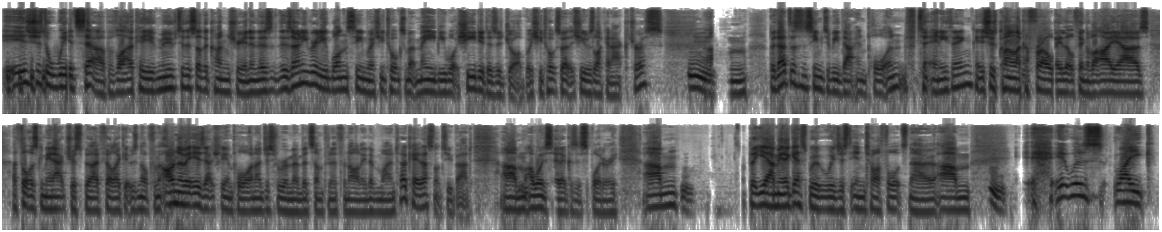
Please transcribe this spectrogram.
it is just a weird setup of like, okay, you've moved to this other country, and then there's there's only really one scene where she talks about maybe what she did as a job, where she talks about that she was like an actress, mm. um, but that doesn't seem to be that important to anything. It's just kind of like a throwaway little thing of like, oh yeah, I, was, I thought I was gonna be an actress, but I felt like it was not for me. Oh no, it is actually important. I just remembered something in the finale. Never mind. Okay, that's not too bad. Um, mm. I won't say that because it's spoilery. Um, mm. But yeah, I mean, I guess we're we're just into our thoughts now. Um, hmm. It was like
